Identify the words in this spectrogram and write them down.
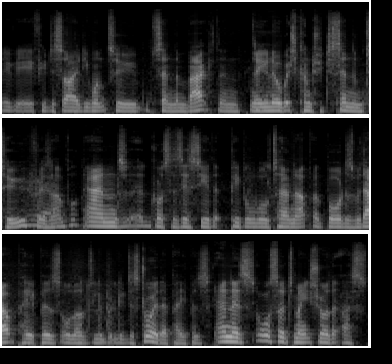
if you decide you want to send them back then you know, you know which country to send them to for Yeah. example and of course there's this issue that people will turn up at borders without papers or they'll deliberately destroy their papers and there's also to make sure that us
